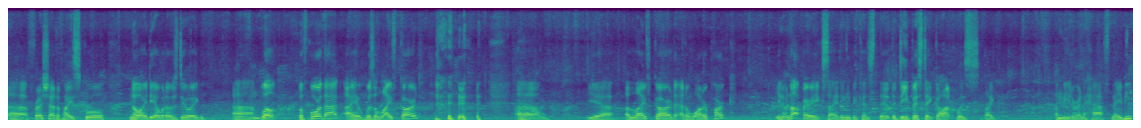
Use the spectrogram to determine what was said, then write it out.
uh, fresh out of high school, no idea what I was doing. Um, well, before that, I was a lifeguard. uh, yeah, a lifeguard at a water park. You know, not very exciting because the, the deepest it got was like a meter and a half, maybe.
